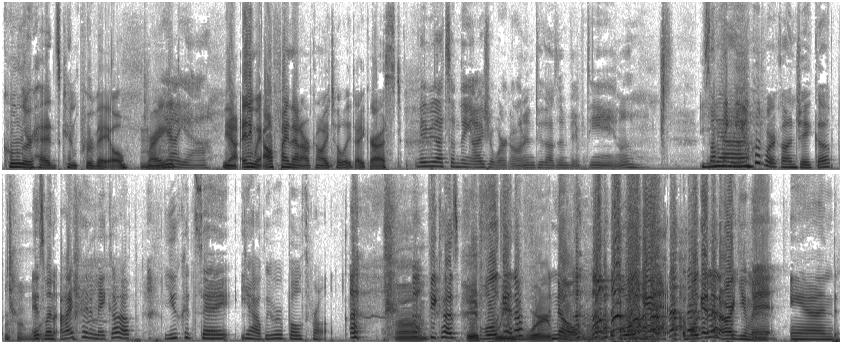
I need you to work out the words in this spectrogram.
cooler heads can prevail, mm-hmm. right? Yeah, yeah. Yeah. Anyway, I'll find that article. I totally digressed. Maybe that's something I should work on in 2015. Something Yeah. you could work on, Jacob, on is when I try to make up, you could say, "Yeah, we were both wrong." Um, because if we'll we get in a were no, we'll get we'll get in an argument and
